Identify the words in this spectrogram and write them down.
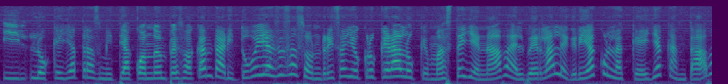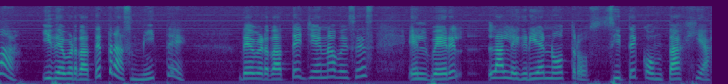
y lo que ella transmitía cuando empezó a cantar y tú veías esa sonrisa, yo creo que era lo que más te llenaba, el ver la alegría con la que ella cantaba. Y de verdad te transmite, de verdad te llena a veces el ver la alegría en otros, sí te contagia.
